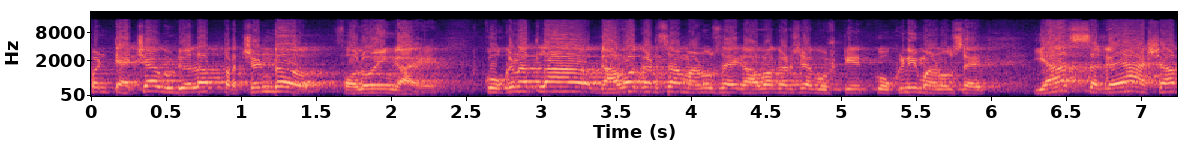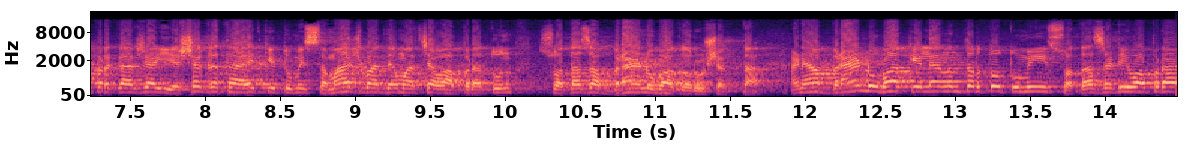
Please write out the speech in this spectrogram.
पण त्याच्या व्हिडिओला प्रचंड फॉलोईंग आहे. कोकणातला गावाकडचा माणूस आहे गावाकडच्या गोष्टी आहेत कोकणी माणूस आहेत या सगळ्या अशा प्रकारच्या यशकथा आहेत की तुम्ही समाज माध्यमाच्या वापरातून स्वतःचा ब्रँड उभा करू शकता. आणि हा ब्रँड उभा केल्यानंतर तो तुम्ही स्वतःसाठी वापरा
